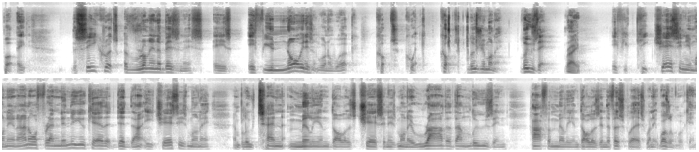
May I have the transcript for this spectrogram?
But it, the secret of running a business is if you know it isn't going to work, cut quick, cut, lose your money, lose it. Right. If you keep chasing your money, and I know a friend in the UK that did that, he chased his money and blew $10 million chasing his money rather than losing half a million dollars in the first place when it wasn't working.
